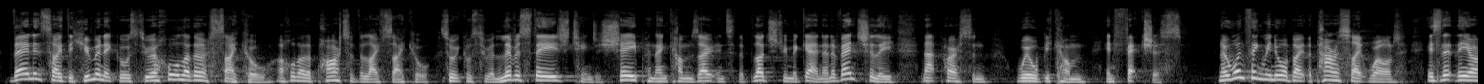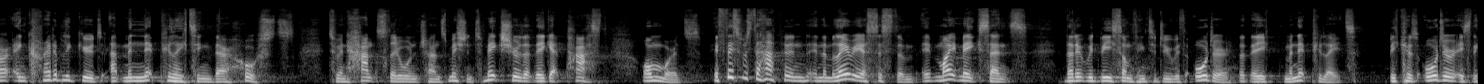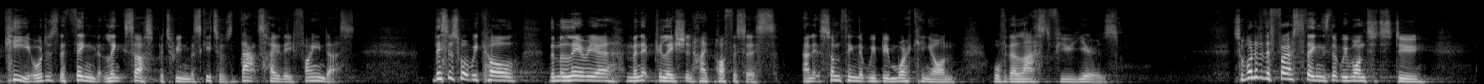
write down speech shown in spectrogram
Then inside the human, it goes through a whole other cycle, a whole other part of the life cycle. So it goes through a liver stage, changes shape, and then comes out into the bloodstream again. And eventually, that person will become infectious. Now, one thing we know about the parasite world is that they are incredibly good at manipulating their hosts to enhance their own transmission, to make sure that they get passed onwards. If this was to happen in the malaria system, it might make sense that it would be something to do with odor that they manipulate because odor is the key. Odor is the thing that links us between mosquitoes. That's how they find us. This is what we call the malaria manipulation hypothesis, and it's something that we've been working on over the last few years. So, one of the first things that we wanted to do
